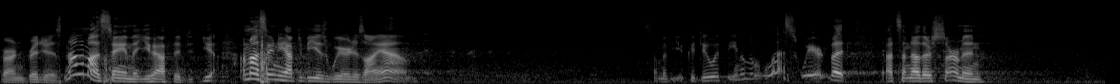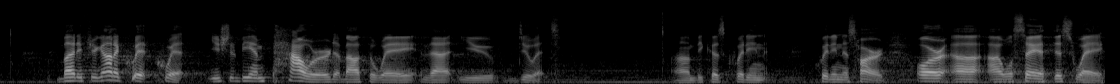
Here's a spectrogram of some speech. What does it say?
burn bridges. Now, I'm not saying that you have to, you, I'm not saying you have to be as weird as I am. Some of you could do with being a little less weird, but that's another sermon. But if you're going to quit, quit. You should be empowered about the way that you do it. Um, because quitting, quitting is hard. Or uh, I will say it this way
